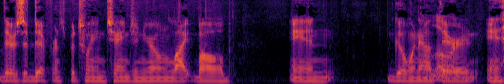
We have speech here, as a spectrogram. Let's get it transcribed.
there's a difference between changing your own light bulb and going out there and, and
